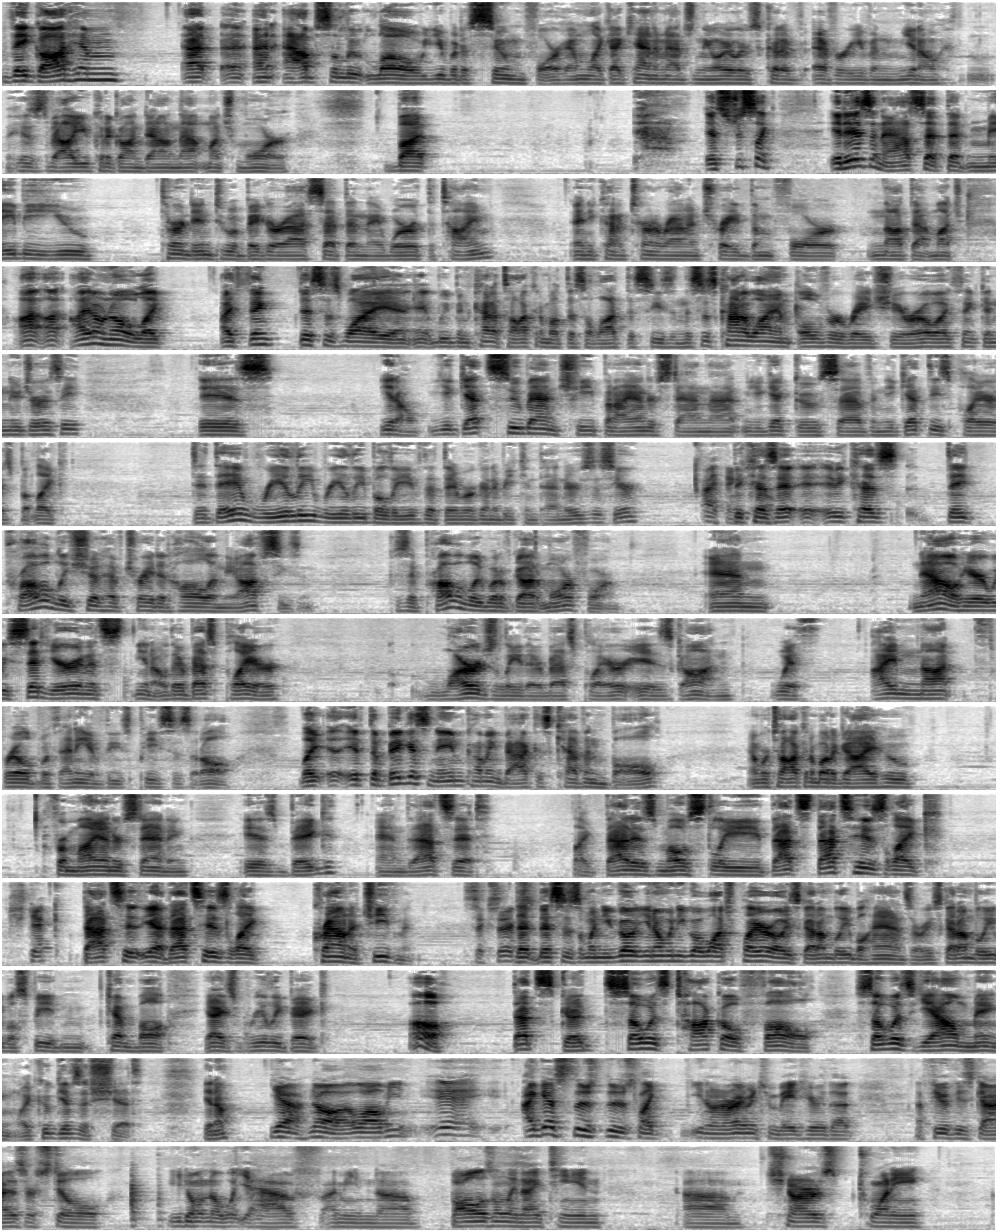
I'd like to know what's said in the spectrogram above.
they got him at a, an absolute low, you would assume for him. Like I can't imagine the Oilers could have ever even, you know, his value could have gone down that much more. But it's just like it is an asset that maybe you turned into a bigger asset than they were at the time, and you kind of turn around and trade them for not that much. I I, I don't know. Like I think this is why and we've been kind of talking about this a lot this season. This is kind of why I'm over Ray Shero. I think in New Jersey is. You know, you get Subban cheap, and I understand that. And you get Gusev, and you get these players, but like, did they really, really believe that they were going to be contenders this year? I think because so. it, it, because they probably should have traded Hall in the offseason because they probably would have got more for him. And now here we sit here and it's you know their best player, largely their best player is gone. With I'm not thrilled with any of these pieces at all. Like if the biggest name coming back is Kevin Bahl, and we're talking about a guy who, from my understanding, is big and that's it. Like that is mostly that's that's his like Shtick that's his yeah that's his like crown achievement. six six. That this is when you go you know when you go watch player oh he's got unbelievable hands or he's got unbelievable speed and Kevin Bahl yeah he's really big. Oh, that's good. So is Taco Fall. So is Yao Ming. Like who gives a shit, you know? Yeah, no. Well, I mean, eh, I guess there's there's like you know an argument to be made here that a few of these guys are still you don't know what you have. I mean, uh, Bahl is only 19, um, Schnarr's 20,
